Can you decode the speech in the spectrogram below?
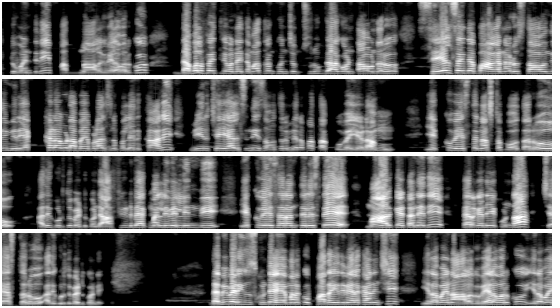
అటువంటిది పద్నాలుగు వేల వరకు. డబల్ ఫైవ్ త్రీ వన్ అయితే మాత్రం కొంచెం చురుగ్గా కొంటా ఉన్నారు. సేల్స్ అయితే బాగా నడుస్తూ ఉంది. మీరు ఎక్కడ కూడా భయపడాల్సిన పని లేదు. కానీ మీరు చేయాల్సింది ఈ సంవత్సరం మిరప తక్కువ వేయడం. ఎక్కువ వేస్తే నష్టపోతారు. అది గుర్తుపెట్టుకోండి. ఆ ఫీడ్బ్యాక్ మళ్ళీ వెళ్ళింది ఎక్కువ వేశారని తెలిస్తే మార్కెట్ అనేది పెరగనీయకుండా చేస్తారు. అది గుర్తుపెట్టుకోండి. డబ్బీ బయటకి చూసుకుంటే మనకు పదహైదు వేల కానించి ఇరవై నాలుగు వేల వరకు ఇరవై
